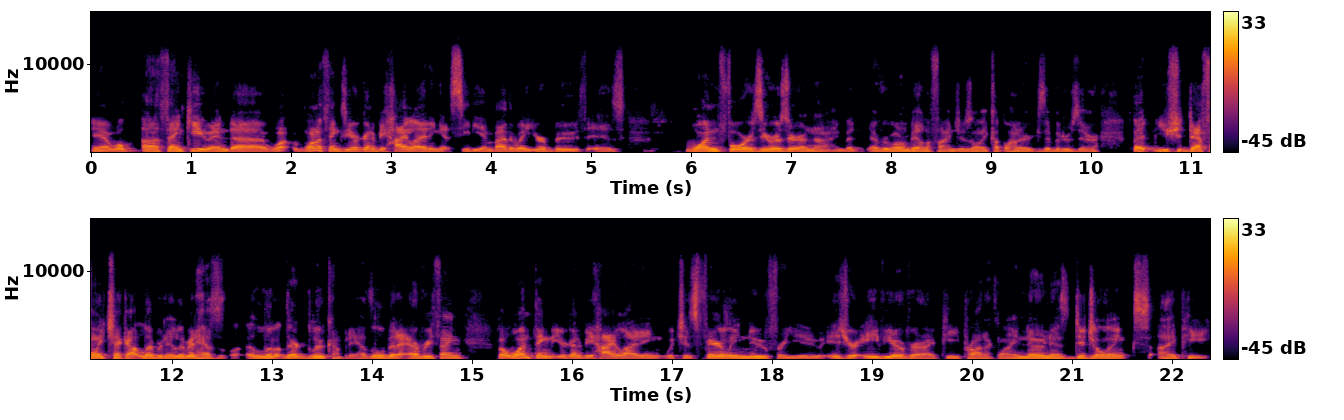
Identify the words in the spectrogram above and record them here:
Yeah, well, uh, thank you. And uh, what, one of the things you're going to be highlighting at Cedia, and by the way, your booth is 14009, but everyone will be able to find you. There's only a couple hundred exhibitors there, but you should definitely check out Liberty. Liberty has a little, their glue company has a little bit of everything. But one thing that you're going to be highlighting, which is fairly new for you, is your AV over IP product line known as Digitalinx IP.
